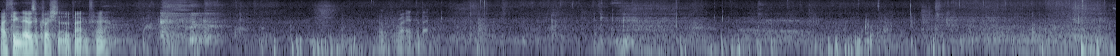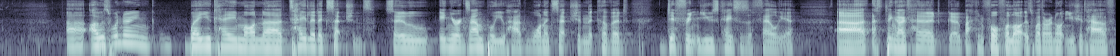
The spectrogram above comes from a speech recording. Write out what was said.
I think there was a question at the back there. Uh, I was wondering where you came on uh, tailored exceptions. So in your example, you had one exception that covered different use cases of failure. Uh, a thing I've heard go back and forth a lot is whether or not you should have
